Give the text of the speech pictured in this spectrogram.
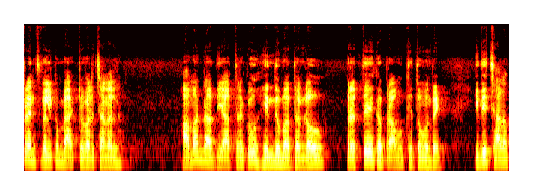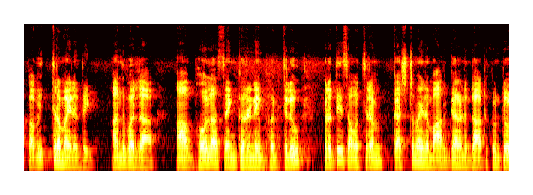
friends welcome back to our channel Amarnath యాత్రకు హిందూ మతంలో ప్రత్యేక ప్రాముఖ్యత ఉంది. ఇది చాలా పవిత్రమైనది. అందువల్ల ఆ భోలా శంకరుని భక్తులు ప్రతి సంవత్సరం కష్టమైన మార్గాలను దాటుకుంటూ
